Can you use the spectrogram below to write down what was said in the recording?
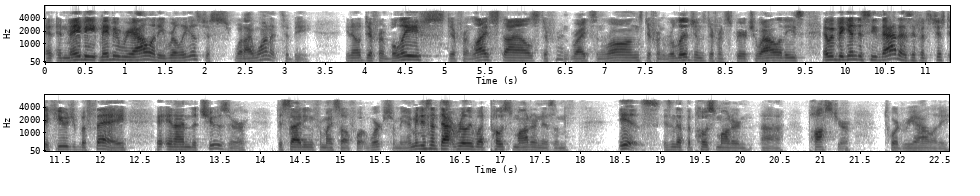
and, and maybe, maybe reality really is just what I want it to be. You know, different beliefs, different lifestyles, different rights and wrongs, different religions, different spiritualities. And we begin to see that as if it's just a huge buffet and I'm the chooser deciding for myself what works for me. I mean, isn't that really what postmodernism is? Isn't that the postmodern uh, posture toward reality?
